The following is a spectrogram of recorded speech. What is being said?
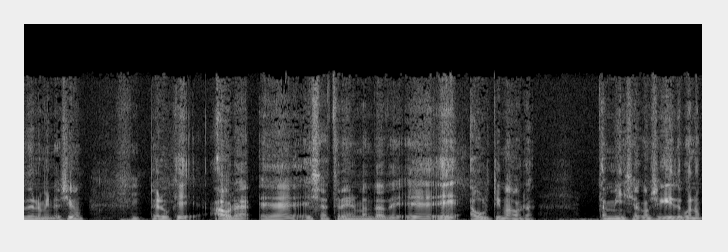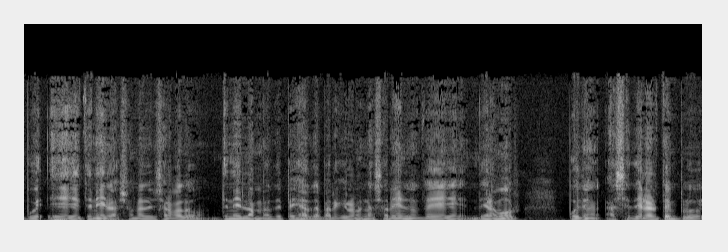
denominación, pero que ahora eh, esas tres hermandades eh, es a última hora. También se ha conseguido, bueno, pues eh, tener la zona del Salvador, tenerla más despejada para que los nazarenos del amor puedan acceder al templo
